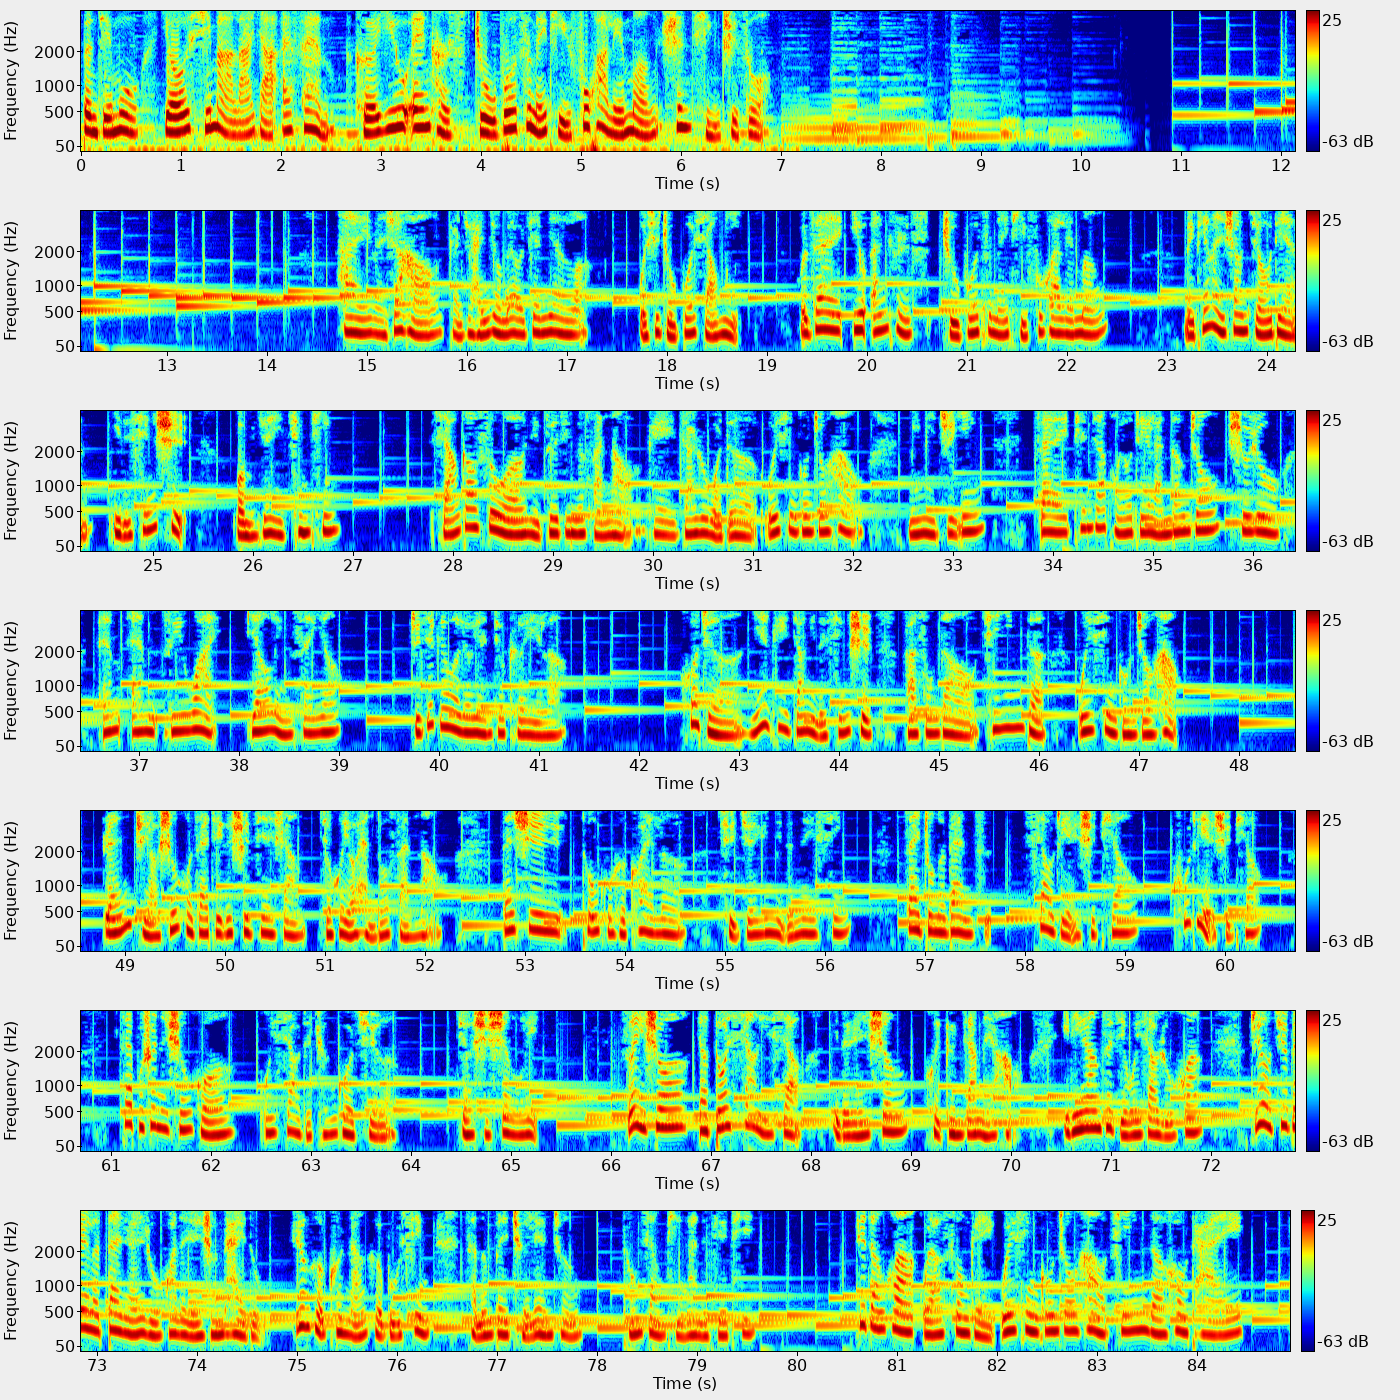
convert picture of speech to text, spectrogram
本节目由喜马拉雅 FM 和 U Anchors 主播自媒体孵化联盟深情制作。嗨，晚上好，感觉很久没有见面了，我是主播小米，我在 U Anchors 主播自媒体孵化联盟，每天晚上九点，你的心事，我们愿意倾听。想要告诉我你最近的烦恼，可以加入我的微信公众号“迷你之音”，在添加朋友这一栏当中输入 “m m z y 幺零三幺”，直接给我留言就可以了。或者你也可以将你的心事发送到清音的微信公众号。人只要生活在这个世界上，就会有很多烦恼，但是痛苦和快乐取决于你的内心。再重的担子，笑着也是挑，哭着也是挑。再不顺的生活，微笑着撑过去了，就是胜利。所以说，要多笑一笑，你的人生会更加美好。一定让自己微笑如花。只有具备了淡然如花的人生态度，任何困难和不幸才能被锤炼成通向平安的阶梯。这段话我要送给微信公众号“清音”的后台。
